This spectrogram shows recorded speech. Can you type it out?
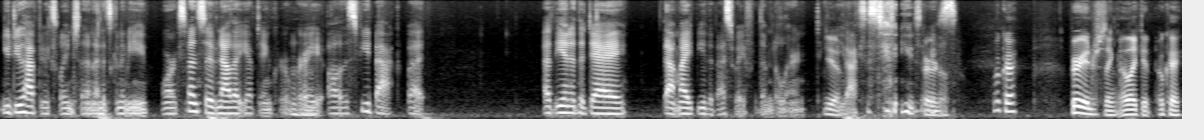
you do have to explain to them that it's going to be more expensive now that you have to incorporate all this feedback but at the end of the day that might be the best way for them to learn to Yeah. give you access to the users Fair enough. Okay, very interesting. I like it. Okay,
